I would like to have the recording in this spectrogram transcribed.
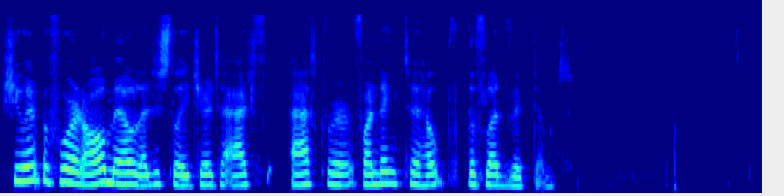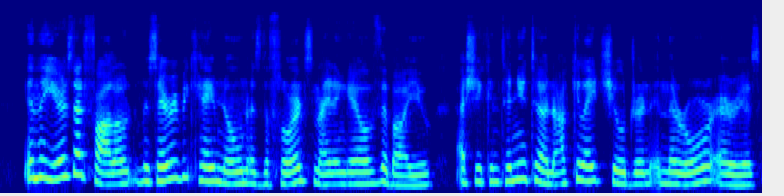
she went before an all male legislature to ask, ask for funding to help the flood victims. In the years that followed, Miss Avery became known as the Florence Nightingale of the Bayou as she continued to inoculate children in the rural areas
